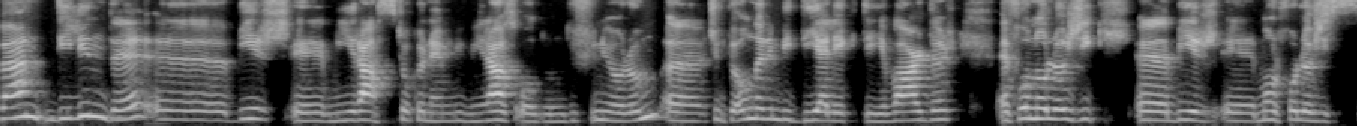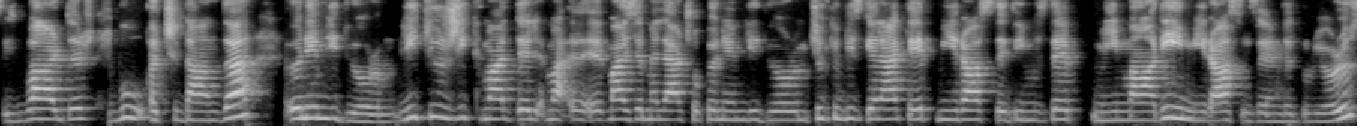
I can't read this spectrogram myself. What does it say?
ben dilin de e, bir e, miras, çok önemli bir miras olduğunu düşünüyorum. E, çünkü onların bir diyalektiği vardır, e, fonolojik e, bir e, morfolojisi vardır. Bu açıdan da önemli diyorum. Litürjik madde, ma, e, malzemeler çok önemli diyorum. Çünkü biz genellikle hep miras dediğimizde mimari miras üzerinde duruyoruz.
